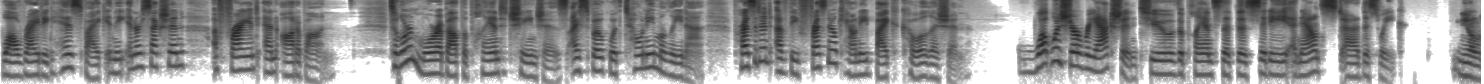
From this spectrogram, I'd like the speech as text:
while riding his bike in the intersection of Friant and Audubon. To learn more about the planned changes, I spoke with Tony Molina, president of the Fresno County Bike Coalition. What was your reaction to the plans that the city announced uh, this week? You know,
